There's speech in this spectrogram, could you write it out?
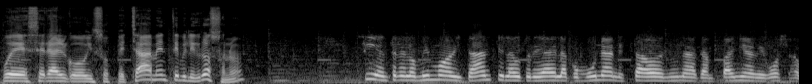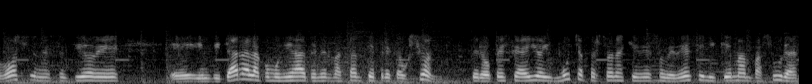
puede ser algo insospechadamente peligroso, ¿no? Sí, entre los mismos habitantes y la autoridad de la comuna han estado en una campaña de voz a voz en el sentido de eh, invitar a la comunidad a tener bastante precaución. Pero pese a ello hay muchas personas que desobedecen y queman basuras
